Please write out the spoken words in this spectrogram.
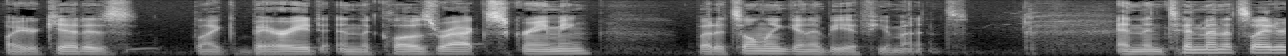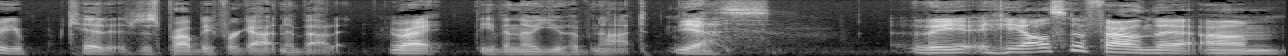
while your kid is like buried in the clothes rack screaming, but it's only going to be a few minutes. And then 10 minutes later, your kid has just probably forgotten about it, Right. even though you have not. Yes. The, he also found that um,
